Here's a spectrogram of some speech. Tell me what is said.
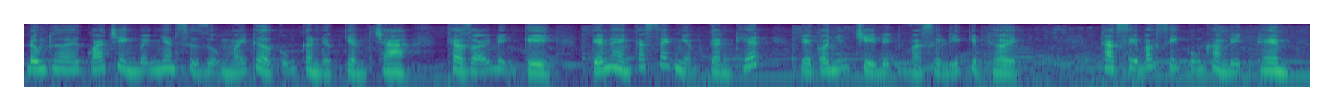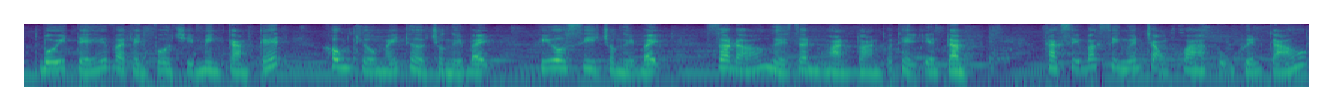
Đồng thời, quá trình bệnh nhân sử dụng máy thở cũng cần được kiểm tra, theo dõi định kỳ, tiến hành các xét nghiệm cần thiết để có những chỉ định và xử lý kịp thời. Thạc sĩ bác sĩ cũng khẳng định thêm, Bộ Y tế và Thành phố Hồ Chí Minh cam kết không thiếu máy thở cho người bệnh, khí oxy cho người bệnh, do đó người dân hoàn toàn có thể yên tâm. Thạc sĩ bác sĩ Nguyễn Trọng Khoa cũng khuyến cáo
